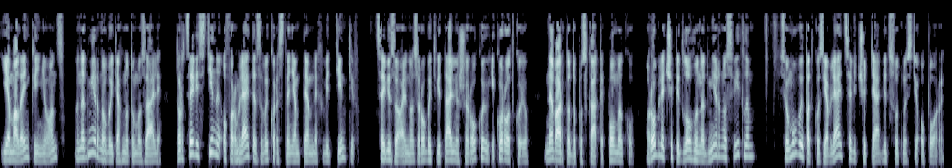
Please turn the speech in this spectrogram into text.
Є маленький нюанс в надмірно витягнутому залі. Торцеві стіни оформляйте з використанням темних відтінків. Це візуально зробить вітальню широкою і короткою. Не варто допускати помилку, роблячи підлогу надмірно світлим. В цьому випадку з'являється відчуття відсутності опори.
